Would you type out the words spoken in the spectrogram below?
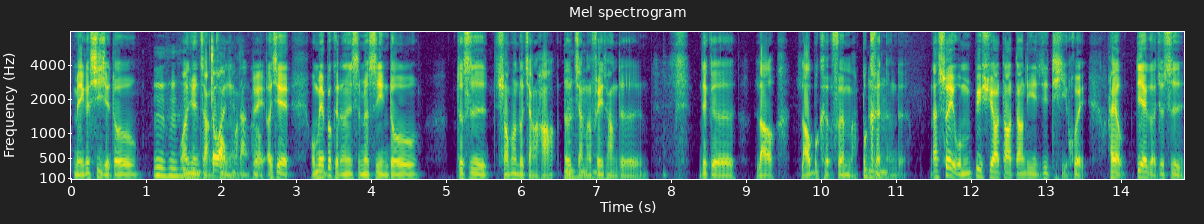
每个细节都完全掌控嘛。对，而且我们也不可能什么事情都都是双方都讲得好，都讲得非常的那个牢牢不可分嘛，不可能的。嗯那所以，我们必须要到当地去体会。还有第二个就是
